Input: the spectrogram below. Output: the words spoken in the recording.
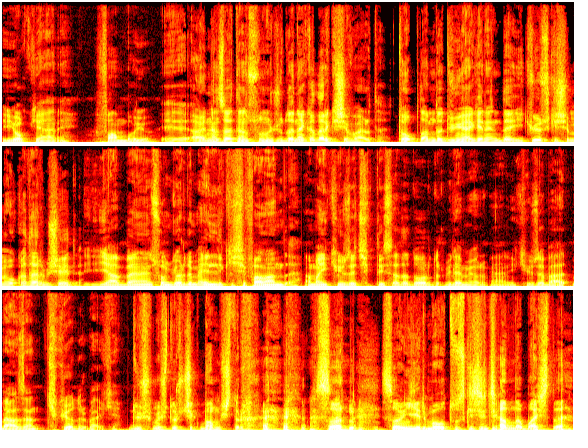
yok yani. Fan boyu. E, aynen zaten sunucuda ne kadar kişi vardı? Toplamda dünya genelinde 200 kişi mi? O kadar bir şeydi. Ya ben en son gördüm 50 kişi falandı. Ama 200'e çıktıysa da doğrudur bilemiyorum. Yani 200'e ba- bazen çıkıyordur belki. Düşmüştür çıkmamıştır. son son 20-30 kişi canla başta.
